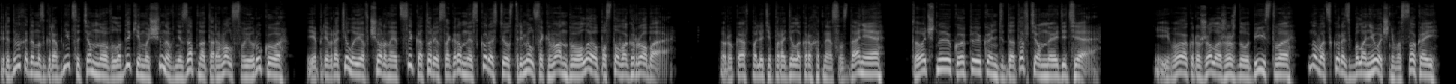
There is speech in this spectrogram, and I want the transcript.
Перед выходом из гробницы темного владыки мужчина внезапно оторвал свою руку и превратил ее в черный ци, который с огромной скоростью устремился к Ван Буэлэ у пустого гроба. Рука в полете породила крохотное создание, точную копию кандидата в темное дитя. Его окружала жажда убийства, но вот скорость была не очень высокой.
